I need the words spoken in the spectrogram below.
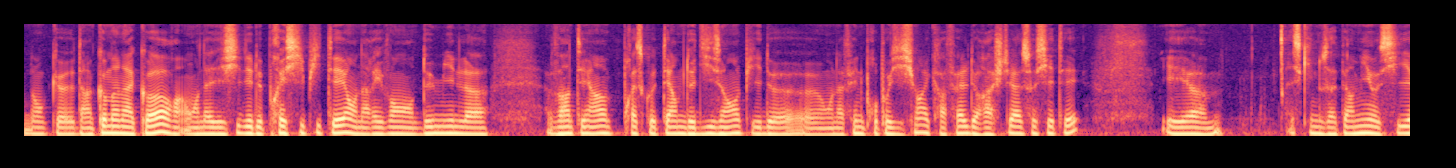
donc d'un commun accord, on a décidé de précipiter en arrivant en 2021, presque au terme de 10 ans. Puis de, on a fait une proposition avec Raphaël de racheter la société. Et ce qui nous a permis aussi,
